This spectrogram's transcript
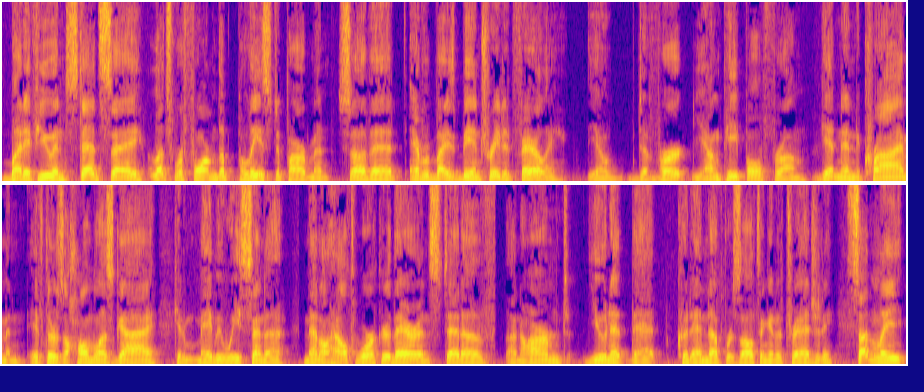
But if you instead say, let's reform the police department so that everybody's being treated fairly, you know, divert young people from getting into crime. And if there's a homeless guy, can maybe we send a mental health worker there instead of an armed unit that could end up resulting in a tragedy? Suddenly,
